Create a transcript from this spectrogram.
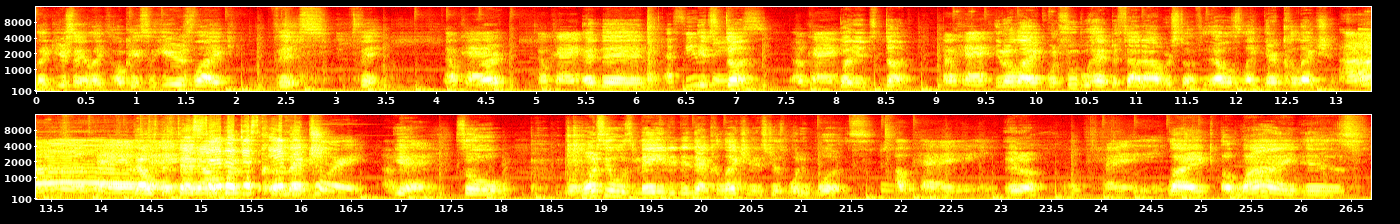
like you're saying like okay so here's like this thing okay. right Okay. and then A few it's things. done Okay. but it's done Okay. you know like when Fubu had the Fat Albert stuff that was like their collection ah, Oh, okay. That was the okay. Fat Instead Albert of just collection. inventory. yeah so but once it was made and in that collection it's just what it was Okay. you know Okay. like a line is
